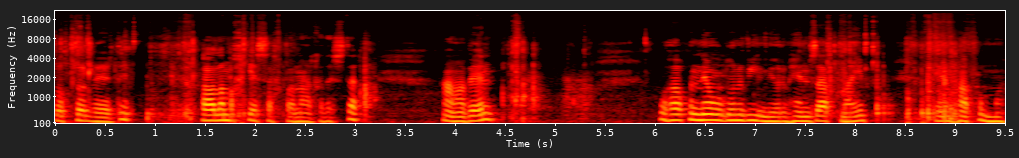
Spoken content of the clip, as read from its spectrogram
Doktor verdi. Ağlamak yasak bana arkadaşlar. Ama ben bu hapın ne olduğunu bilmiyorum. Henüz atmayayım. Benim hapım mı?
